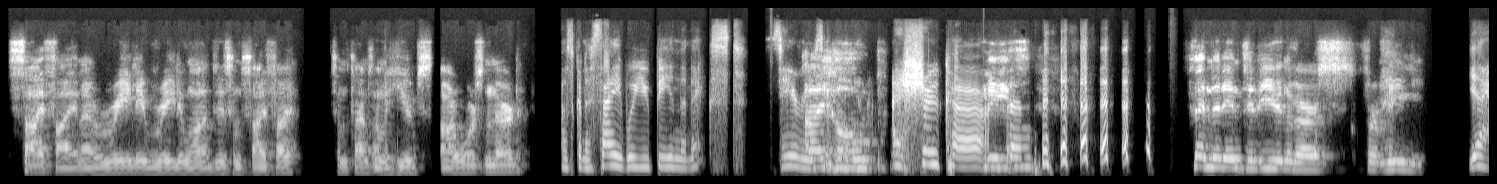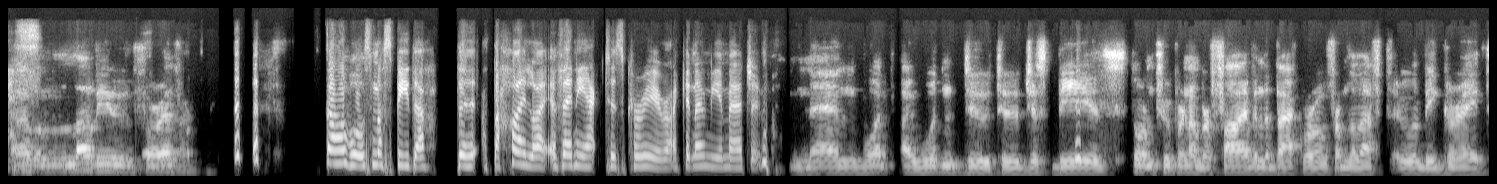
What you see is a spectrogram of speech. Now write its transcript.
sci fi, and I really, really want to do some sci fi. Sometimes I'm a huge Star Wars nerd. I was going to say, will you be in the next series? I hope. Ahsoka. Please. Send it into the universe for me. Yes. I will love you forever. Star Wars must be the the the highlight of any actor's career. I can only imagine. Man, what I wouldn't do to just be a stormtrooper number five in the back row from the left, it would be great.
